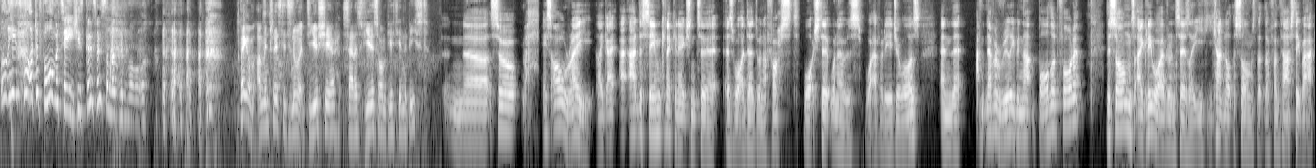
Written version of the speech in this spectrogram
Well, he's got a deformity. She's going supposed to love him more. Bingham, I'm interested to know do you share Sarah's views on Beauty and the Beast? No, so it's all right. Like I, I had the same kind of connection to it as what I did when I first watched it when I was whatever age I was, and that I've never really been that bothered for it. The songs, I agree with what everyone says. Like you, you can't knock the songs; that they're fantastic. But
